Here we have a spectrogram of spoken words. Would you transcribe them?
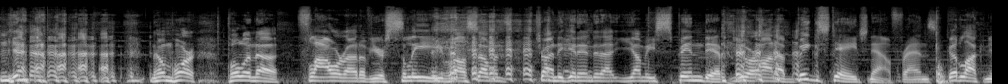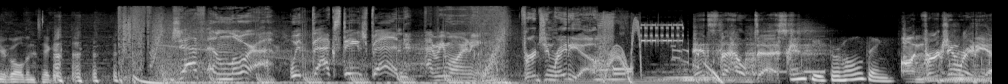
Yeah. no more pulling a flower out of your sleeve while someone's trying to get into that yummy spin dip. You are on a big stage now, friends. Good luck in your golden ticket. Jeff and Laura with Backstage Ben every morning. Virgin Radio. It's the help desk Thank you for holding. on Virgin Radio.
